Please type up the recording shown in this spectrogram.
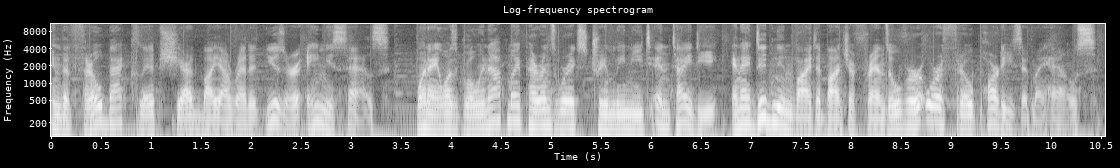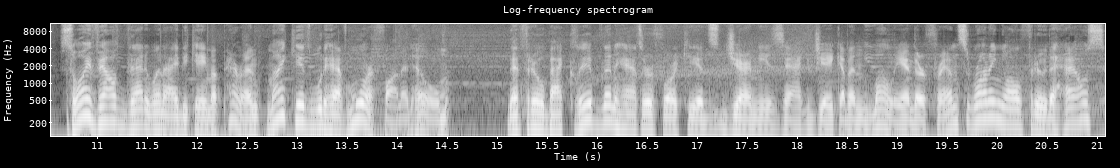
In the throwback clip shared by a Reddit user, Amy says, When I was growing up, my parents were extremely neat and tidy, and I didn't invite a bunch of friends over or throw parties at my house. So I vowed that when I became a parent, my kids would have more fun at home. The throwback clip then has her four kids, Jeremy, Zach, Jacob and Molly and their friends running all through the house,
